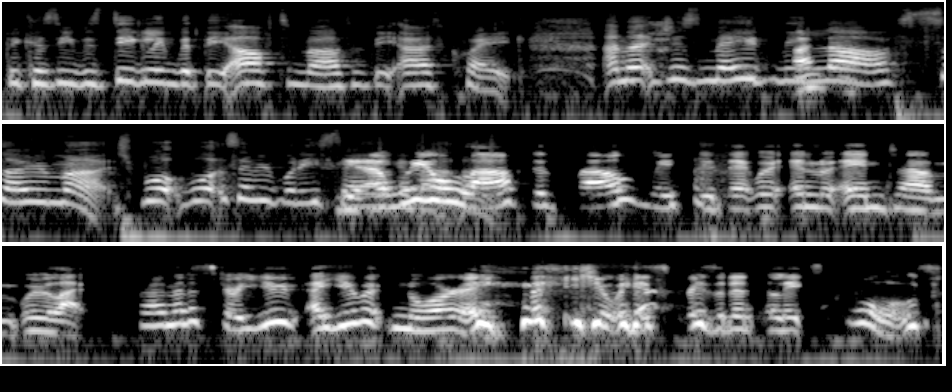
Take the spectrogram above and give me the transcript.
because he was dealing with the aftermath of the earthquake. And that just made me laugh so much. What What's everybody saying? Yeah, we all that? laughed as well. We said that, and, and um, we were like, Prime Minister, are you are you ignoring the US President elect's calls?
